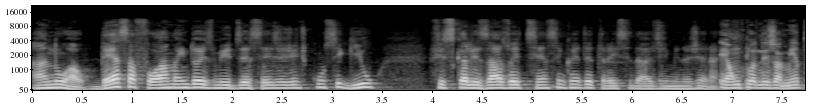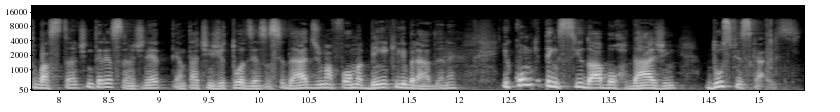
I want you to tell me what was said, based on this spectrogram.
anual. Dessa forma, em 2016, a gente conseguiu fiscalizar as 853 cidades de Minas Gerais. É um planejamento bastante interessante, né? Tentar atingir todas essas cidades de uma forma bem equilibrada, né? E como que tem sido a abordagem dos fiscais?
